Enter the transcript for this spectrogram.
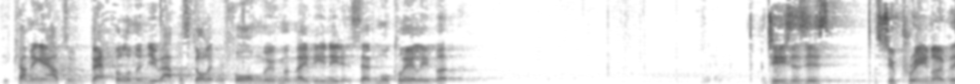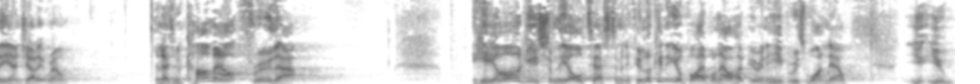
if you're coming out of Bethel and the new apostolic reform movement, maybe you need it said more clearly, but Jesus is supreme over the angelic realm. And as we come out through that, he argues from the Old Testament. If you're looking at your Bible now, I hope you're in Hebrews 1 now. You, you,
